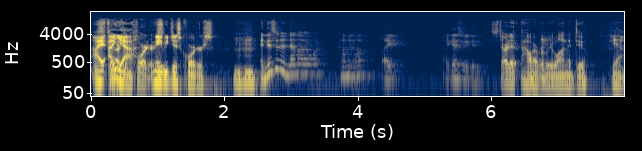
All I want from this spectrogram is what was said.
I, I yeah, quarters. maybe just quarters. hmm And isn't another one coming up? Like, I guess we could start it however we wanted to. Yeah.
